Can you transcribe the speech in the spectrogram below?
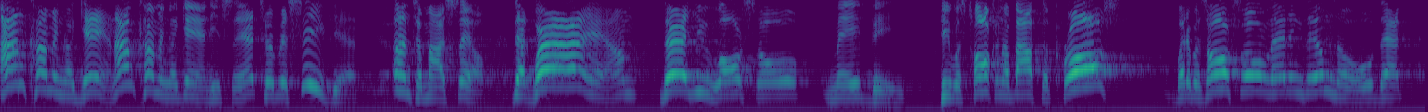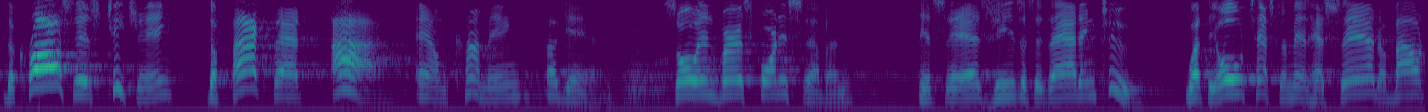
I'm coming again. I'm coming again, he said, to receive you unto myself, that where I am, there you also may be. He was talking about the cross, but it was also letting them know that the cross is teaching the fact that I am coming again. So in verse 47, it says Jesus is adding to what the Old Testament has said about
